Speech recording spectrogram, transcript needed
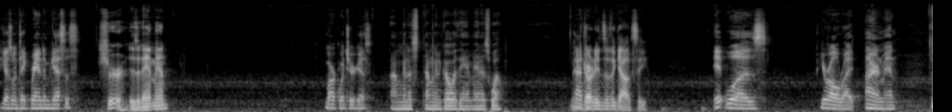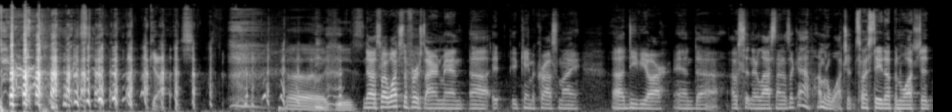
You guys want to take random guesses? Sure. Is it Ant Man? Mark, what's your guess? I'm gonna I'm gonna go with Ant Man as well. Patrick? Guardians of the Galaxy. It was. You're all right, Iron Man. Gosh. oh, jeez. No, so I watched the first Iron Man. Uh, it it came across my uh, DVR, and uh, I was sitting there last night. I was like, ah, I'm gonna watch it. So I stayed up and watched it,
